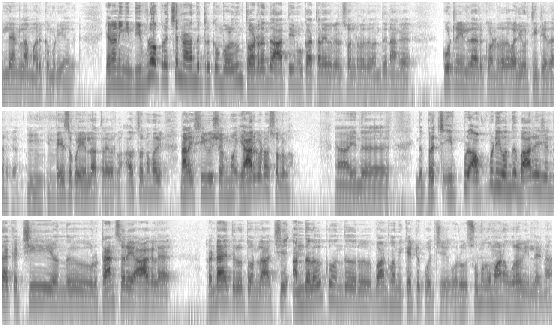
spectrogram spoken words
இல்லைன்னுலாம் மறுக்க முடியாது. ஏன்னா நீங்கள் இந்த இவ்வளோ பிரச்சனை நடந்துட்டு இருக்கும் பொழுதும் தொடர்ந்து அதிமுக தலைவர்கள் சொல்றது வந்து நாங்கள் கூட்டணியில் தான் இருக்கோன்றதை வலியுறுத்திட்டே தான் இருக்காங்க. பேசக்கூடிய எல்லா தலைவர்களும். அவர் சொன்ன மாதிரி நாளைக்கு சி வி சண்முகம் யார் கூட சொல்லலாம்? இந்த இந்த பிரச்சனை இப்படி அப்படி வந்து பாரதிய ஜனதா கட்சி வந்து ஒரு டிரான்ஸ்ஃபரே ஆகலை. ரெண்டாயிரத்தி இருபத்தொன்னில் ஆச்சு. அந்த அளவுக்கு வந்து ஒரு பான்ஹாமி கெட்டுப்போச்சு ஒரு சுமூகமான உறவு இல்லைன்னா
